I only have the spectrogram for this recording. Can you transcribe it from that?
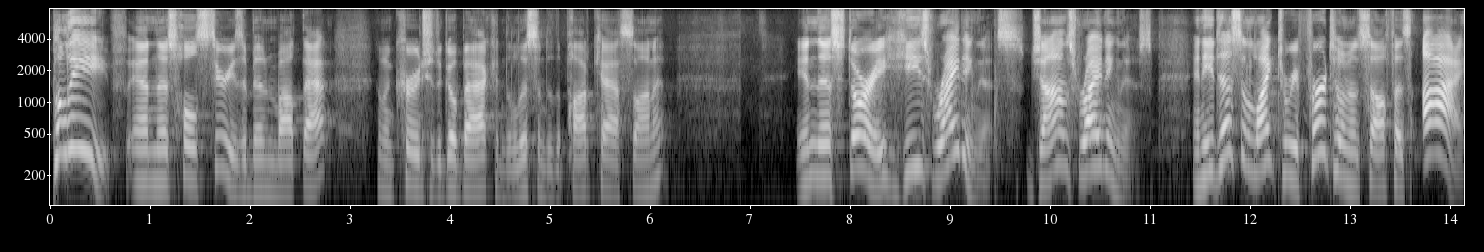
believe. And this whole series has been about that. I encourage you to go back and to listen to the podcasts on it. In this story, he's writing this. John's writing this. And he doesn't like to refer to himself as I.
